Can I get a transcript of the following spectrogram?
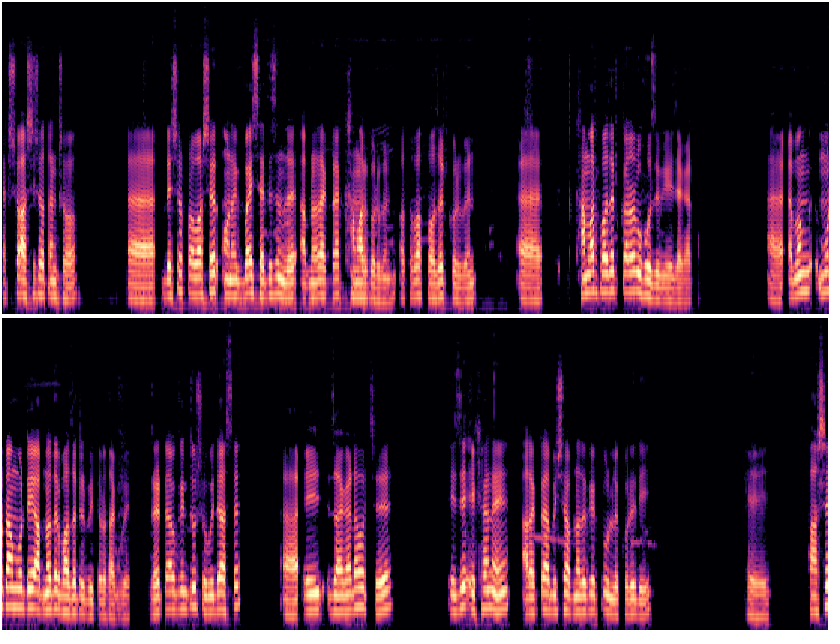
একশো আশি শতাংশ। দেশের প্রবাসের অনেক ভাই চাইতেছেন যে আপনারা একটা খামার করবেন অথবা প্রজেক্ট করবেন। খামার প্রজেক্ট করার উপযোগী এই জায়গাটা। এবং মোটামুটি আপনাদের বাজেটের ভিতরে থাকবে। রেটটাও কিন্তু সুবিধা আছে। এই জায়গাটা হচ্ছে, এই যে এখানে আরেকটা বিষয় আপনাদেরকে একটু উল্লেখ করে দিই। এই পাশে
